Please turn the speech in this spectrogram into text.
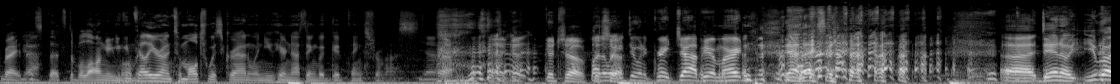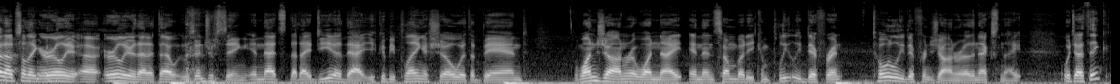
Right. That's that's the belonging you can tell you're on tumultuous ground when you hear nothing but good things from us. Yeah. good, good show. By good the way, you're doing a great job here, Martin. yeah, thanks. uh, Dano, you brought up something earlier uh, earlier that I thought was interesting, and that's that idea that you could be playing a show with a band, one genre one night, and then somebody completely different, totally different genre the next night, which I think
